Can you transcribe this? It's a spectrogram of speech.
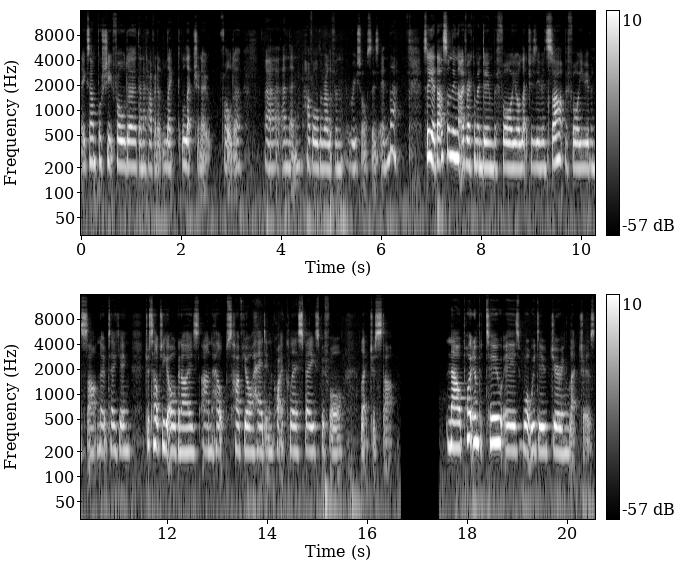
example sheet folder, then I'd have a le lecture note folder uh, and then have all the relevant resources in there. So yeah, that's something that I'd recommend doing before your lectures even start, before you even start note taking. Just helps you get organised and helps have your head in quite a clear space before lectures start. Now, point number two is what we do during lectures.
